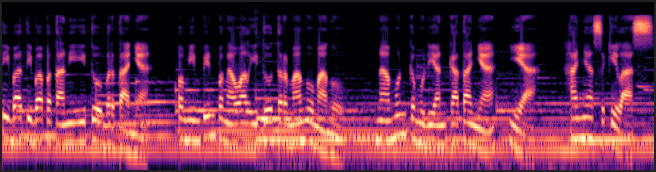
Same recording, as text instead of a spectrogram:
Tiba-tiba petani itu bertanya. Pemimpin pengawal itu termangu-mangu. Namun kemudian katanya, iya, hanya sekilas.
